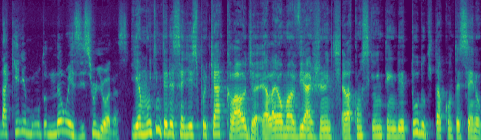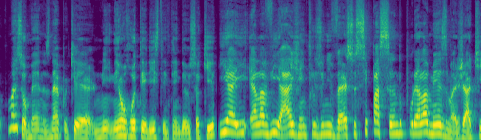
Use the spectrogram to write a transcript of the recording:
naquele mundo não existe o Jonas. E é muito interessante isso porque a Cláudia, ela é uma viajante, ela conseguiu entender tudo o que tá acontecendo, mais ou menos, né? Porque nem, nem o roteirista entendeu isso aqui. E aí ela viaja entre os universos se passando por ela mesma, já que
